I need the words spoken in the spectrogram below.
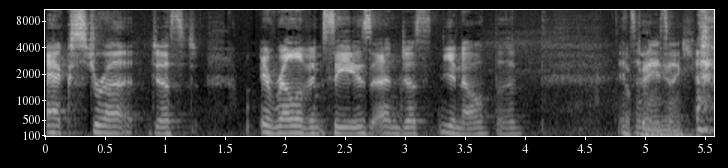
extra just irrelevancies and just, you know, the it's Opinions. amazing.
